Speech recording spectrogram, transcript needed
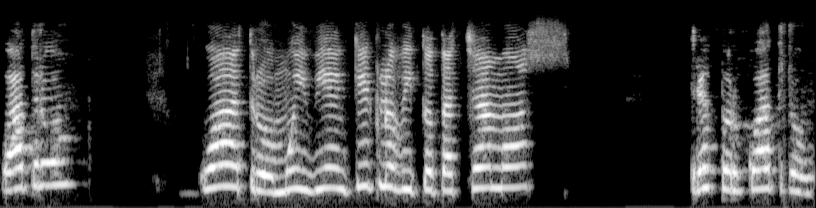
Cuatro, 4, muy bien. ¿Qué globito tachamos? tres por cuatro,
